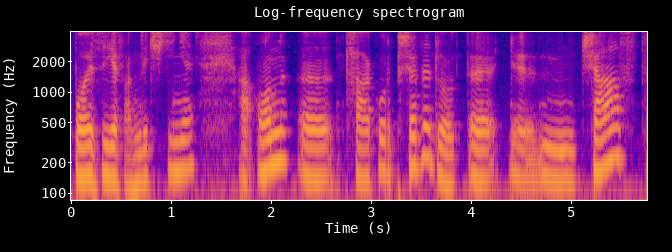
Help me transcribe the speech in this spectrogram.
poezie v angličtině. A on, Thakur, převedl část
